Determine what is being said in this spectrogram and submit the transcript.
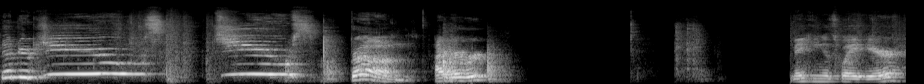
Thunder Juice, Juice from High River, making its way here.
